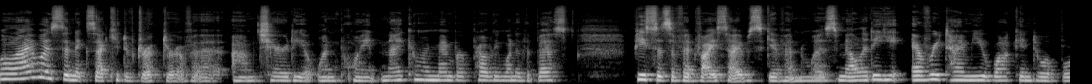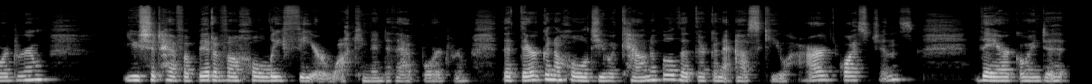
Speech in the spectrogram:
Well, I was an executive director of a um, charity at one point, and I can remember probably one of the best pieces of advice I was given was Melodie, every time you walk into a boardroom, you should have a bit of a holy fear walking into that boardroom that they're going to hold you accountable, that they're going to ask you hard questions. They are going to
